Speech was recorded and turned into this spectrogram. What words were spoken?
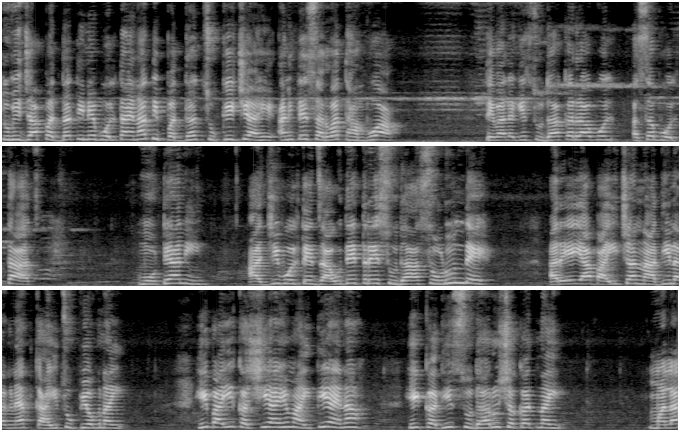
तुम्ही ज्या पद्धतीने बोलताय ना ती पद्धत चुकीची आहे आणि ते सर्व थांबवा. तेव्हा लगेच सुधाकरराव बोल असं बोलताच मोठ्यानी आजी बोलते जाऊ देत रे सुधा सोडून दे. अरे या बाईच्या नादी लागण्यात काहीच उपयोग नाही. ही बाई कशी आहे माहिती आहे ना? ही कधीच सुधारू शकत नाही. मला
